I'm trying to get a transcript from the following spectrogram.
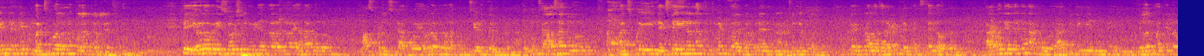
ఏంటంటే ఇప్పుడు మర్చిపోవాలన్నా కుదరటం లేదు. అంటే ఎవరో ఒకరు ఈ సోషల్ మీడియా ద్వారా ఎలాగో హాస్పిటల్ స్టాఫ్ ఎవరో ఒకరు అలా గుర్తు చేయడం జరుగుతుంది. అంతకుముందు చాలాసార్లు మర్చిపోయి నెక్స్ట్ ఇయర్ అన్నా గుర్తుపెట్టుకోవాలి బర్త్డే అనుకున్నాను చిన్నప్పుడు. ఇంకా ఇప్పుడు అలా జరగట్లేదు. ఖచ్చితంగా అవుతుంది. కాకపోతే ఏంటంటే నాకు హ్యాపీ థింగ్ ఏంటంటే పిల్లల మధ్యలో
